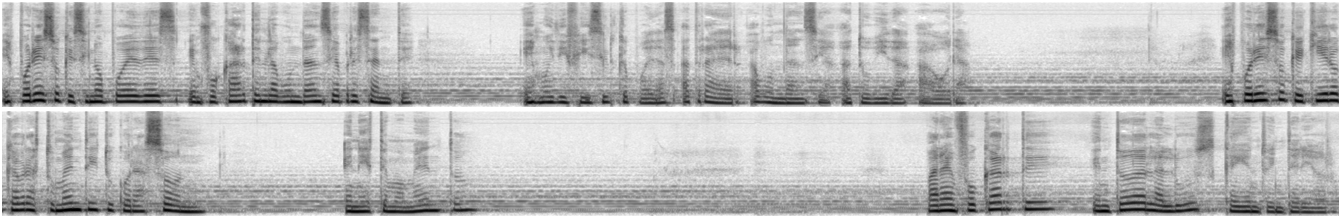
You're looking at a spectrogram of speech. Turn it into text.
Es por eso que si no puedes enfocarte en la abundancia presente, es muy difícil que puedas atraer abundancia a tu vida ahora. Es por eso que quiero que abras tu mente y tu corazón en este momento para enfocarte en toda la luz que hay en tu interior.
